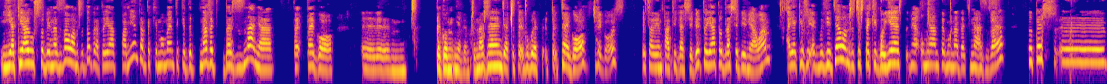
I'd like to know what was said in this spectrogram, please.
i jak ja już sobie nazwałam, że dobra, to ja pamiętam takie momenty, kiedy nawet bez znania te, tego, tego, nie wiem, czy narzędzia, czy te, w ogóle te, tego czegoś, tej całej empatii dla siebie, to ja to dla siebie miałam, a jak już jakby wiedziałam, że coś takiego jest, umiałam temu nadać nazwę, to też yy,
